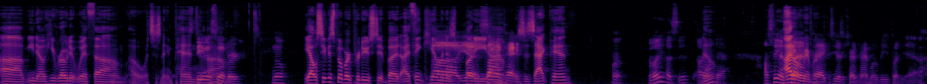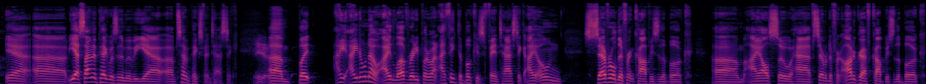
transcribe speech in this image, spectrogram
Um, you know, he wrote it with um, oh, what's his name? Penn. Steven um, Spielberg. No, Yeah, well, Steven Spielberg produced it, but I think him and Uh, his yeah, buddy um, is it Zak Penn. what? Really? That's it? Oh, No. okay. I was thinking I don't remember. Because he wasn't care in that movie, but yeah, Yeah, uh, yeah. Simon Pegg was in the movie. Yeah, um, Simon Pegg's fantastic. he is. Um, but I, I don't know. I love Ready Player One. I think the book is fantastic. I own several different copies of the book. Um, I also have several different autographed copies of the book.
